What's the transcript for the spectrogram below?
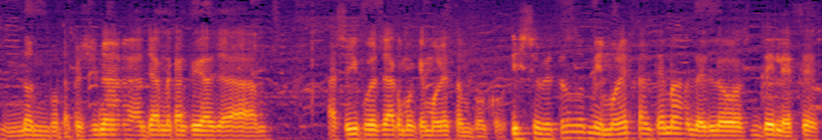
no importa, pero si es una, ya una cantidad ya así, pues ya como que molesta un poco. Y sobre todo me molesta el tema de los DLCs.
